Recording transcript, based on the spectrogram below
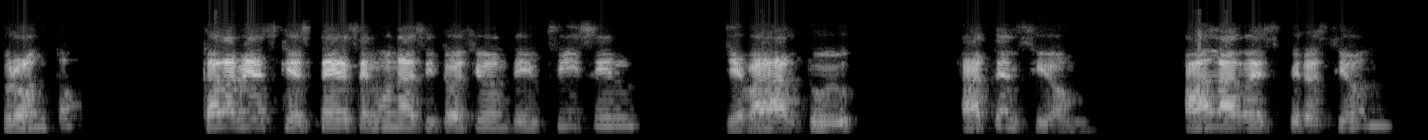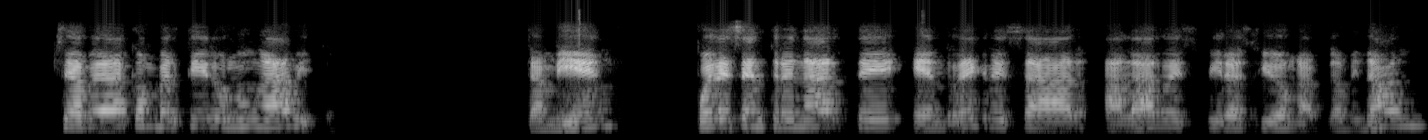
Pronto, cada vez que estés en una situación difícil, llevar tu atención a la respiración se habrá convertido en un hábito. También Puedes entrenarte en regresar a la respiración abdominal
